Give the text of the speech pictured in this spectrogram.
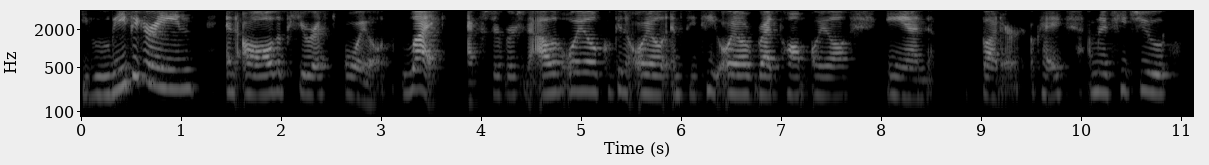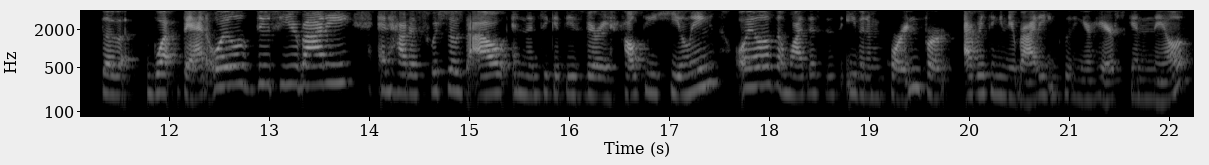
leafy greens, and all the purest oils like extra virgin olive oil, coconut oil, MCT oil, red palm oil, and butter. Okay. I'm going to teach you the what bad oils do to your body and how to switch those out and then to get these very healthy healing oils and why this is even important for everything in your body including your hair skin and nails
